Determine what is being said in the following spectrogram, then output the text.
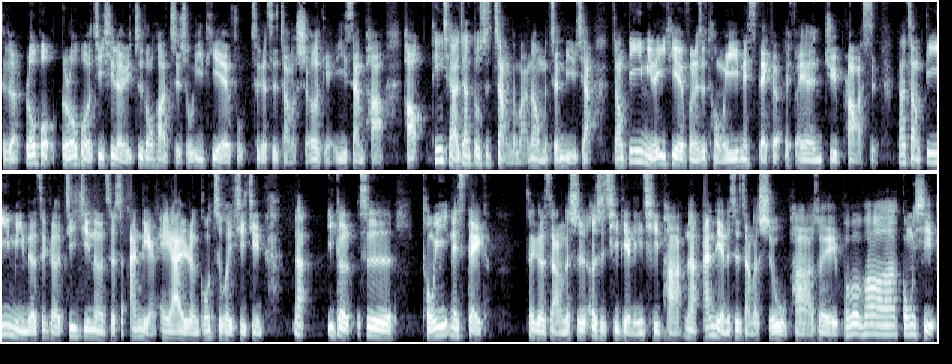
这个 Robo Global 机器人与自动化指数 ETF，这个是涨了十二点一三趴。好，听起来这样都是涨的嘛？那我们整理一下，涨第一名的 ETF 呢是统一 Nasdaq FANG Plus，那涨第一名的这个基金呢，则是安联 AI 人工智慧基金。那一个是统一 Nasdaq。这个涨的是二十七点零七趴，那安联的是涨了十五趴，所以啪啪啪啪，恭喜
